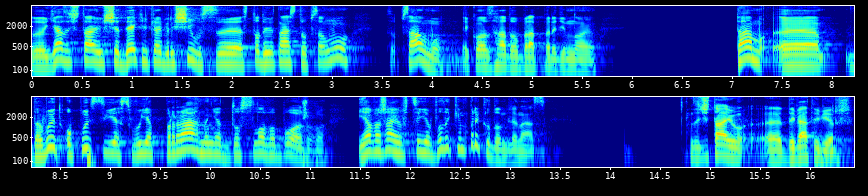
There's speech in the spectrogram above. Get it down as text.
е, я зачитаю ще декілька віршів з 119 псалму, псалму, якого згадував брат переді мною. Там е, Давид описує своє прагнення до Слова Божого. Я вважаю, що це є великим прикладом для нас. Зачитаю е, дев'ятий вірш.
